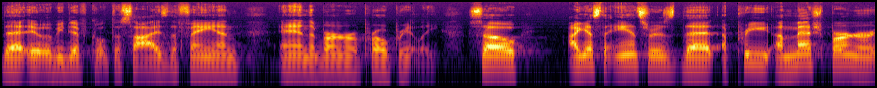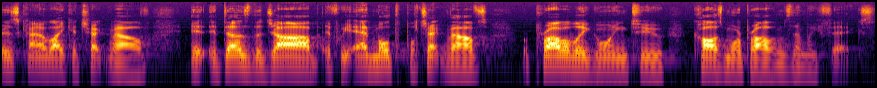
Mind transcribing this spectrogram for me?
that it would be difficult to size the fan and the burner appropriately. So I guess the answer is that a, pre, a mesh burner is kind of like a check valve. It, it does the job. If we add multiple check valves, we're probably going to cause more problems than we fix.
